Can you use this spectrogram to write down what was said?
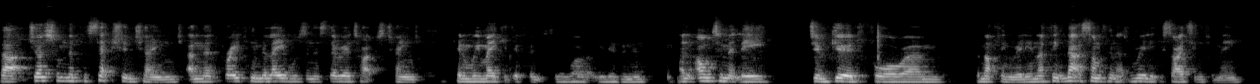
that just from the perception change and that breaking the labels and the stereotypes change, can we make a difference to the world that we live in and, and ultimately do good for, um, for nothing really? And I think that's something that's really exciting for me.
